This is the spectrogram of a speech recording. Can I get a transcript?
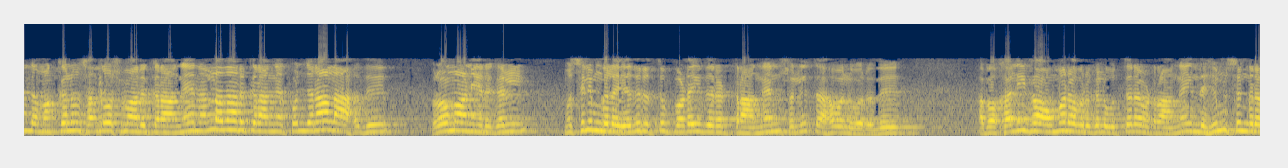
அந்த மக்களும் சந்தோஷமாக இருக்கிறாங்க நல்லதா இருக்கிறாங்க. கொஞ்ச நாள் ஆகுது ரோமானியர்கள் முஸ்லீம்களை எதிர்த்து படை திரட்டுறாங்கன்னு சொல்லி தகவல் வருது. அப்போ ஹலீஃபா உமர் அவர்கள் உத்தரவிடுறாங்க இந்த ஹிம்ஸுங்கிற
